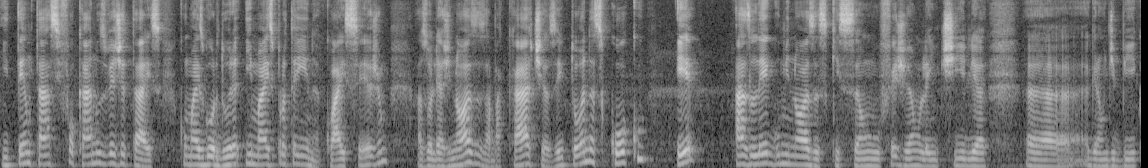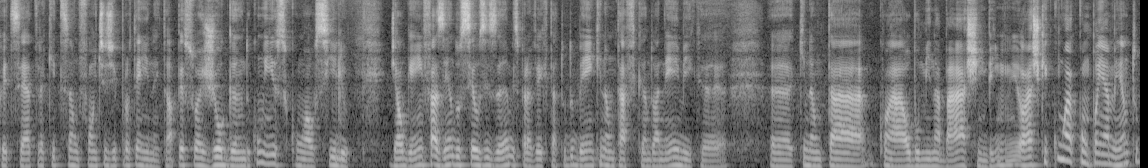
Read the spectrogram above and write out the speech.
e tentar se focar nos vegetais com mais gordura e mais proteína, quais sejam as oleaginosas, abacate, azeitonas, coco e as leguminosas, que são o feijão, lentilha, uh, grão de bico, etc., que são fontes de proteína. Então a pessoa jogando com isso, com o auxílio de alguém, fazendo os seus exames para ver que está tudo bem, que não está ficando anêmica, uh, que não está com a albumina baixa, eu acho que com acompanhamento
